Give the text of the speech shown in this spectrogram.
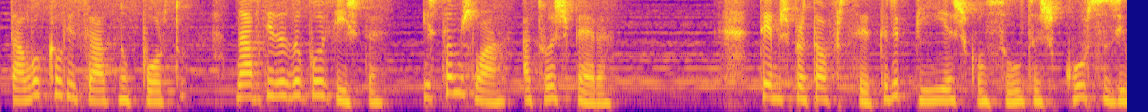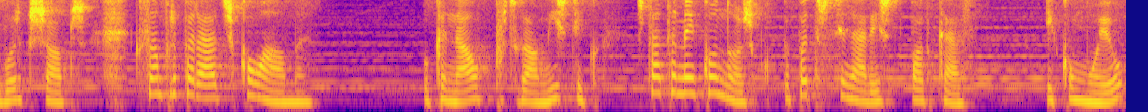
está localizado no Porto, na Avenida da Boa Vista, e estamos lá, à tua espera. Temos para te oferecer terapias, consultas, cursos e workshops que são preparados com alma. O canal Portugal Místico está também connosco para patrocinar este podcast. E como eu,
